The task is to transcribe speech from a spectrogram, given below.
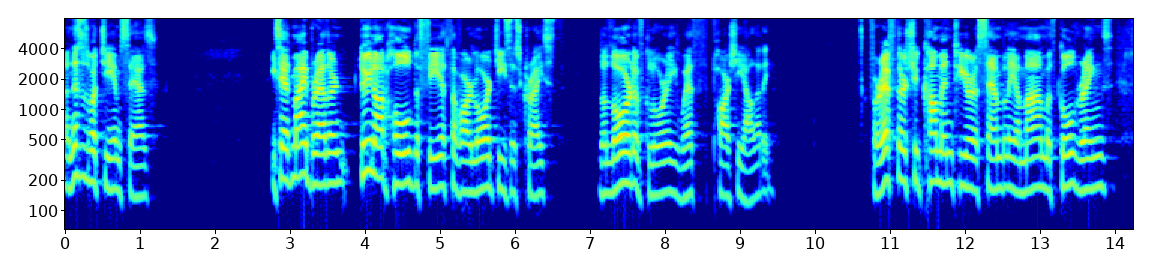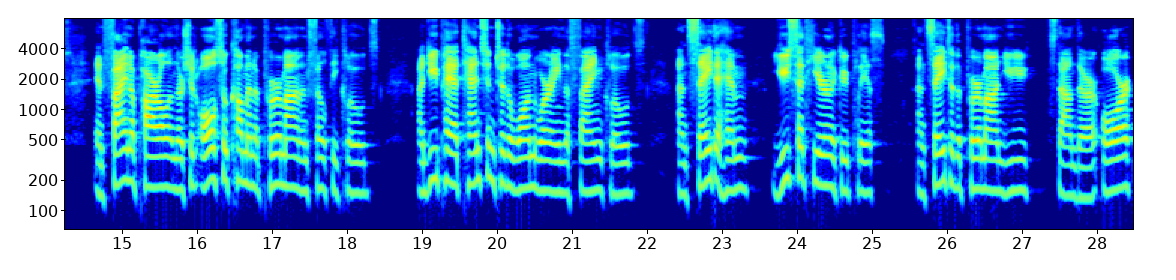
And this is what James says. He said, My brethren, do not hold the faith of our Lord Jesus Christ, the Lord of glory, with partiality. For if there should come into your assembly a man with gold rings in fine apparel, and there should also come in a poor man in filthy clothes. And you pay attention to the one wearing the fine clothes, and say to him, You sit here in a good place, and say to the poor man, You stand there, or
